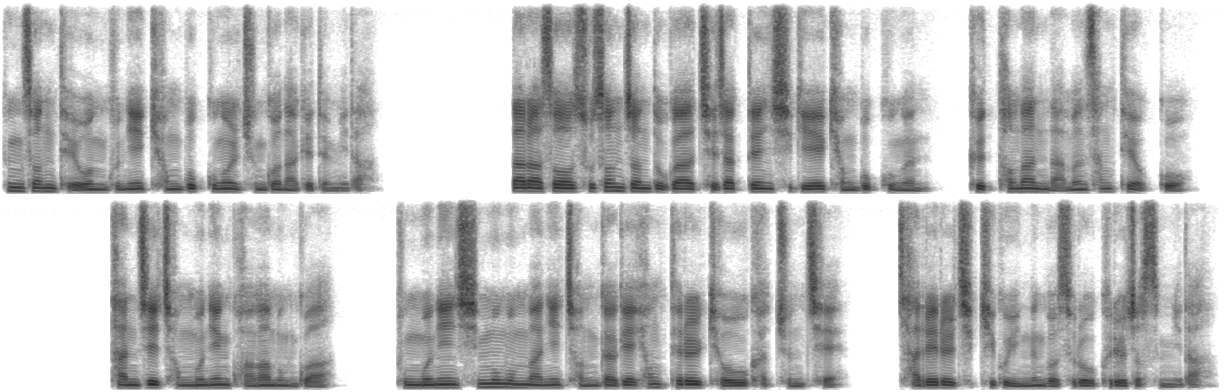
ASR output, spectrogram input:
흥선 대원군이 경복궁을 중건하게 됩니다. 따라서 수선전도가 제작된 시기의 경복궁은 그 터만 남은 상태였고 단지 정문인 광화문과 북문인 신무문만이 전각의 형태를 겨우 갖춘 채 자리를 지키고 있는 것으로 그려졌습니다.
